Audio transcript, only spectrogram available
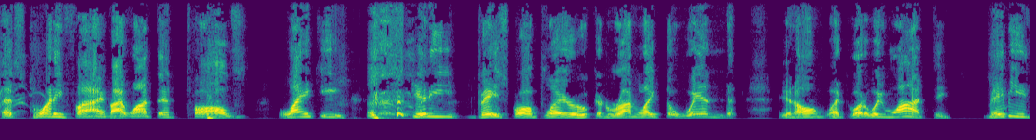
That's 25. I want that tall, lanky, skinny baseball player who can run like the wind. You know, what, what do we want? He, maybe,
